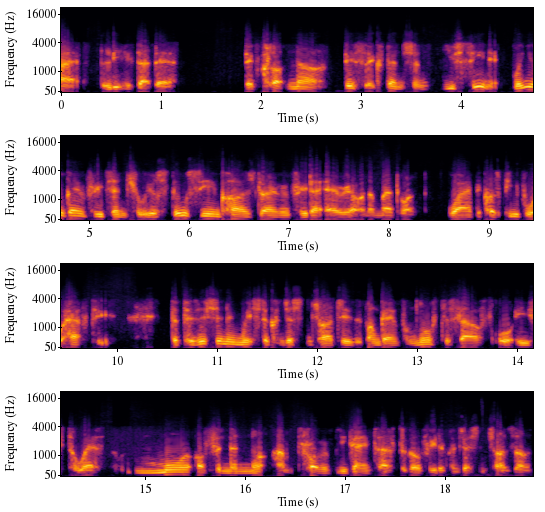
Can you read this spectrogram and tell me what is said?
I leave that there. They've clocked now. This extension, you've seen it. When you're going through Central, you're still seeing cars driving through that area on a mad one. Why? Because people have to. The position in which the congestion charge is, if I'm going from north to south or east to west, more often than not, I'm probably going to have to go through the congestion charge zone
